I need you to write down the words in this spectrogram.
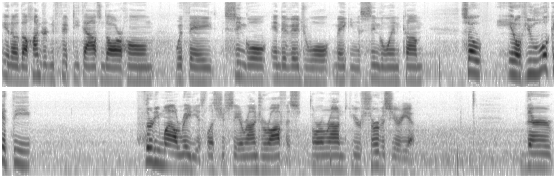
you know the $150,000 home with a single individual making a single income. So, you know, if you look at the 30 mile radius, let's just say around your office or around your service area, there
